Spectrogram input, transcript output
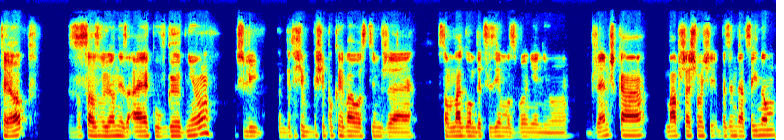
trop. Został zwolniony z AEK-u w grudniu, czyli jakby to się, by się pokrywało z tym, że z tą nagłą decyzją o zwolnieniu Brzęczka ma przeszłość reprezentacyjną.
